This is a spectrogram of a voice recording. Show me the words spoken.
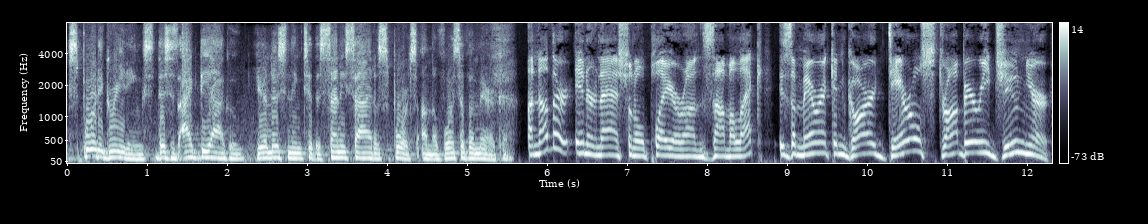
Sporty greetings. This is Ike Diogu. You're listening to the Sonny side of sports on the Voice of America. Another international player on Zamalek is American guard Darryl Strawberry Jr.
